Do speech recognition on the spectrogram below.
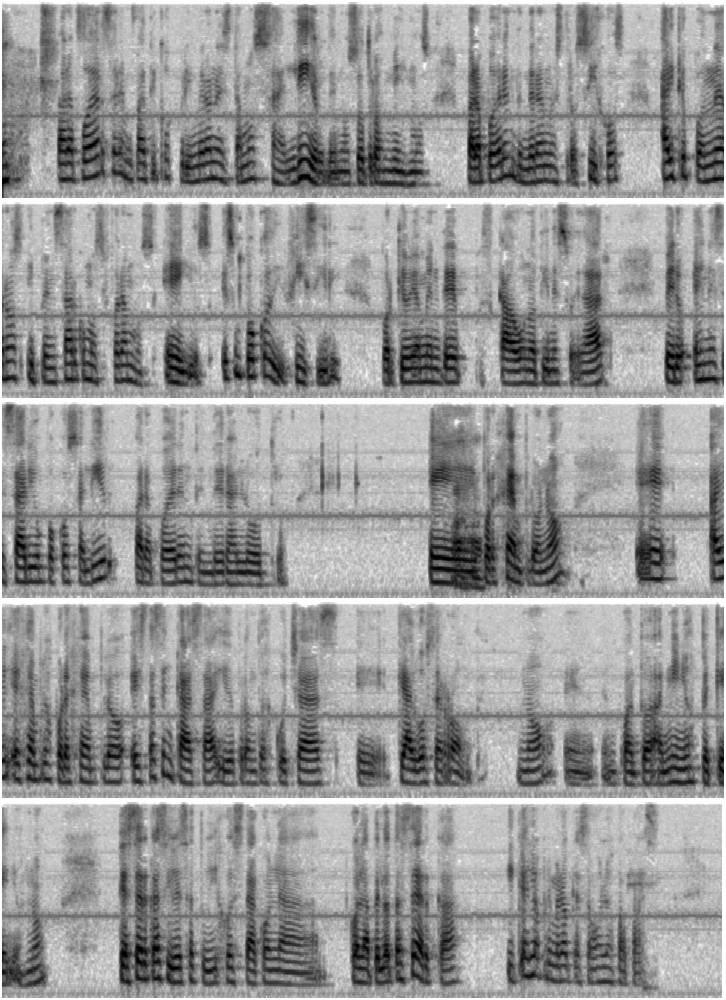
para poder ser empáticos, primero necesitamos salir de nosotros mismos. Para poder entender a nuestros hijos, hay que ponernos y pensar como si fuéramos ellos. Es un poco difícil, porque obviamente pues, cada uno tiene su edad, pero es necesario un poco salir para poder entender al otro. Eh, por ejemplo, ¿no? Eh, hay ejemplos, por ejemplo, estás en casa y de pronto escuchas eh, que algo se rompe, ¿no? En, cuanto a niños pequeños, ¿no? Te acercas y ves a tu hijo está con la, con la pelota cerca ¿Y qué es lo primero que hacemos los papás?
